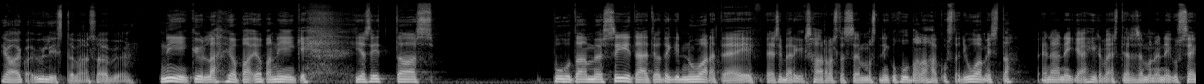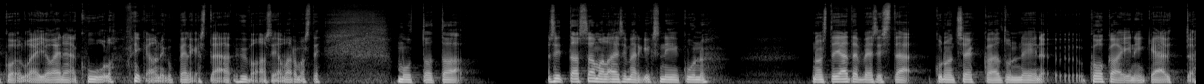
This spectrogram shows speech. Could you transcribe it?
Ja aika ylistävän sävyyn. Niin, kyllä, jopa, jopa niinkin. Ja sitten taas puhutaan myös siitä, että jotenkin nuoret ei esimerkiksi harrasta semmoista niinku humalahakusta juomista enää niinkään hirveästi ja se semmoinen niinku sekoilu ei ole enää cool, mikä on niinku pelkästään hyvä asia varmasti. Mutta tota, sitten taas samalla esimerkiksi niin kun noista jätevesistä, kun on tsekkailtu, niin kokaiinin käyttö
